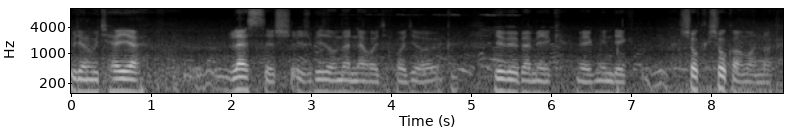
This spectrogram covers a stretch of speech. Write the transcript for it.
ugyanúgy helye lesz, és, és bízom benne, hogy, hogy a jövőben még, még mindig sok, sokan vannak,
